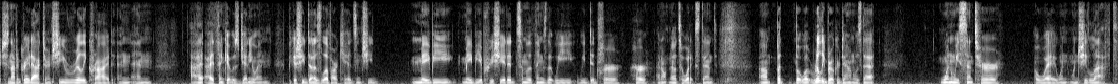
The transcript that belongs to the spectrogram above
she's not a great actor, and she really cried. And and I, I think it was genuine because she does love our kids and she maybe maybe appreciated some of the things that we we did for her. I don't know to what extent. Um, but but what really broke her down was that when we sent her away, when when she left,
